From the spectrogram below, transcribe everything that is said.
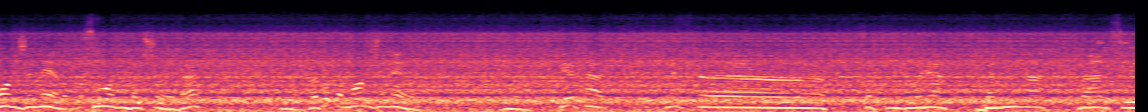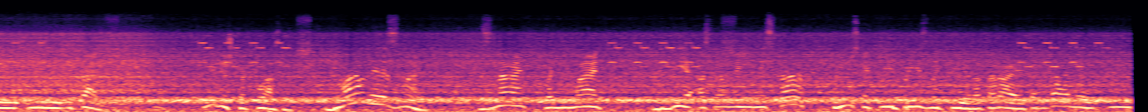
Монженеро, село небольшое, да? Вот, вот это Монженеро. Вот. Это, это, собственно говоря, долина Франции и Италии. Видишь, как классно. Главное знать. Знать, понимать, где основные места, плюс какие признаки ротора и так далее. И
